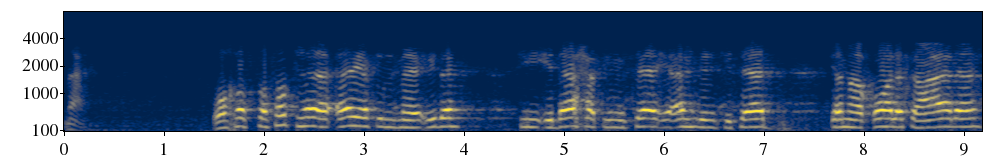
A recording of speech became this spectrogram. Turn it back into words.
نعم. وخصصتها آية المائدة في إباحة نساء أهل الكتاب كما قال تعالى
